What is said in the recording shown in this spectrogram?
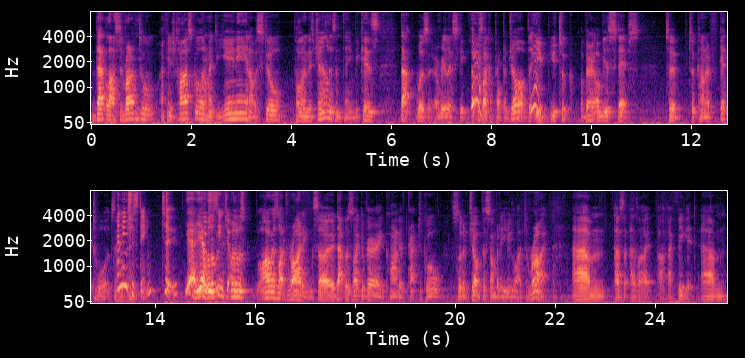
that lasted right up until I finished high school and I went to uni, and I was still following this journalism thing because that was a realistic. That was like a proper job that Yeah. you you took very obvious steps to to kind of get towards. and interesting too. Yeah, yeah. Well, Interesting it, job. well, it was. I always liked writing, so that was like a very kind of practical sort of job for somebody who liked to write. Um, as as I I figured. Um,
